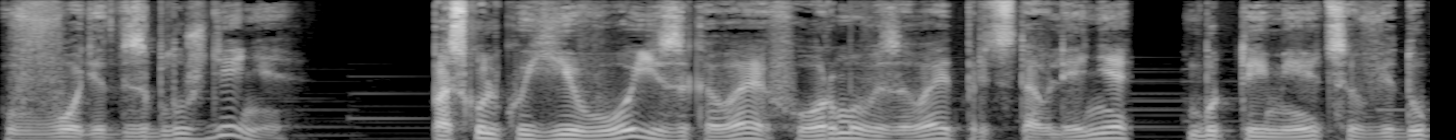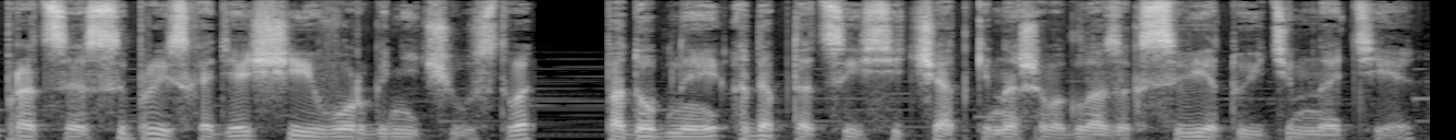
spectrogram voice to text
вводит в заблуждение, поскольку его языковая форма вызывает представление, будто имеются в виду процессы, происходящие в органе чувства, подобные адаптации сетчатки нашего глаза к свету и темноте –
